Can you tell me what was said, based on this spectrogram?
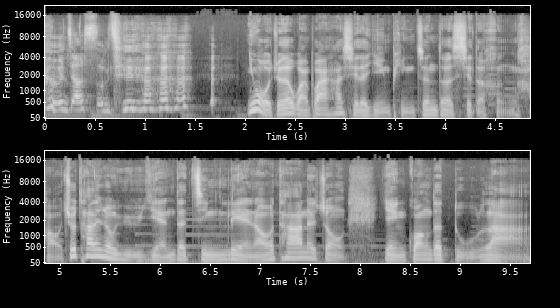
什么叫俗气啊？因为我觉得晚不然他写的影评真的写得很好，就他那种语言的精炼，然后他那种眼光的毒辣，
